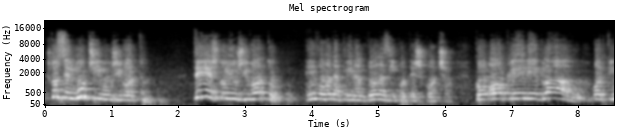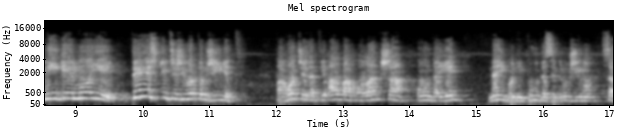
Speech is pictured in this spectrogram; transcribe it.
Što se mučimo u životu? Teško mi u životu. Evo odakle nam dolazi poteškoća. Ko okrene glavu od knjige moje, teškim će životom živjeti. Pa hoće da ti Allah olakša, onda je najbolji put da se družimo sa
